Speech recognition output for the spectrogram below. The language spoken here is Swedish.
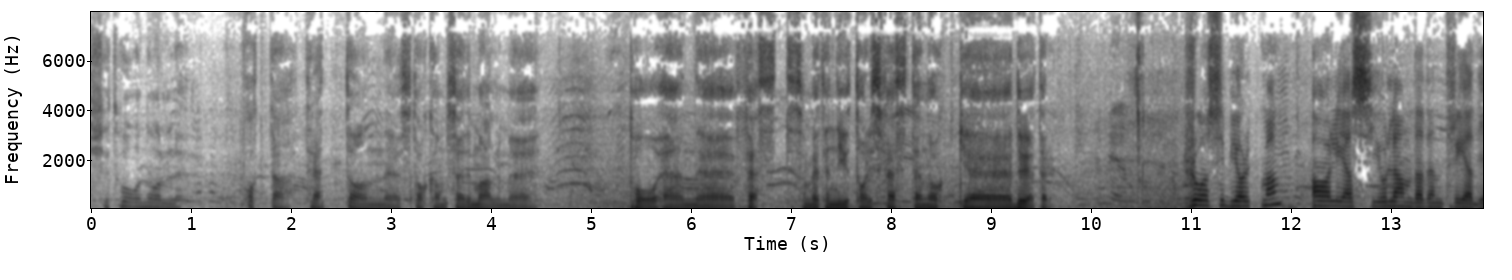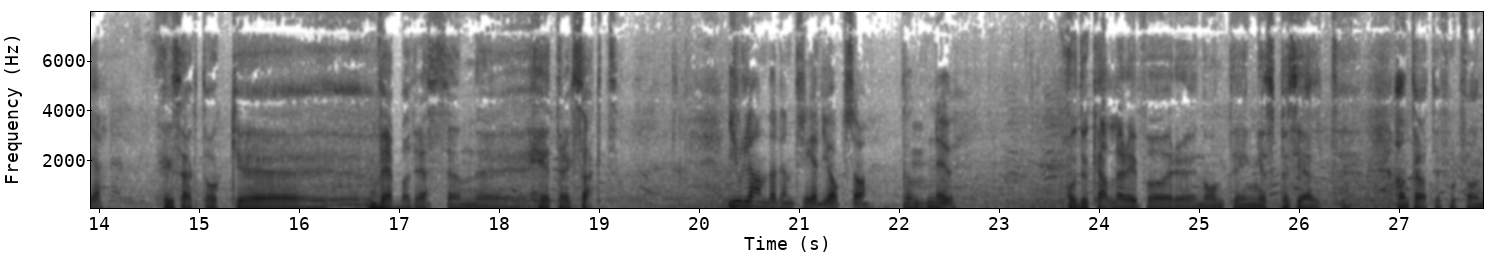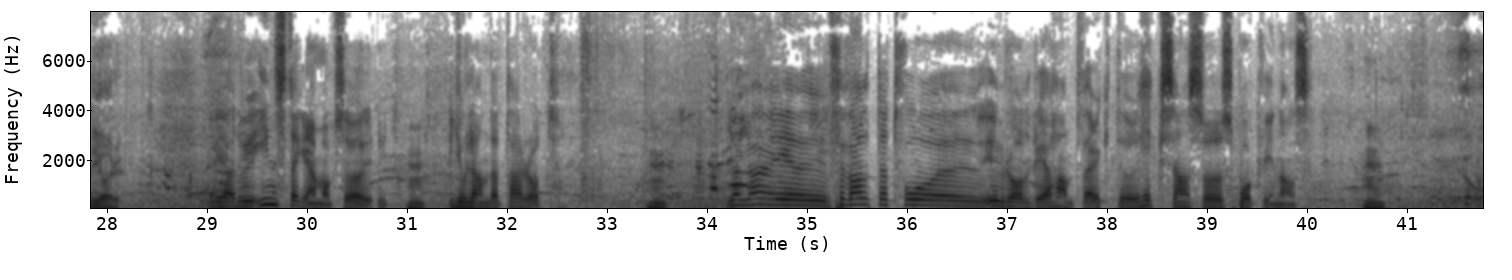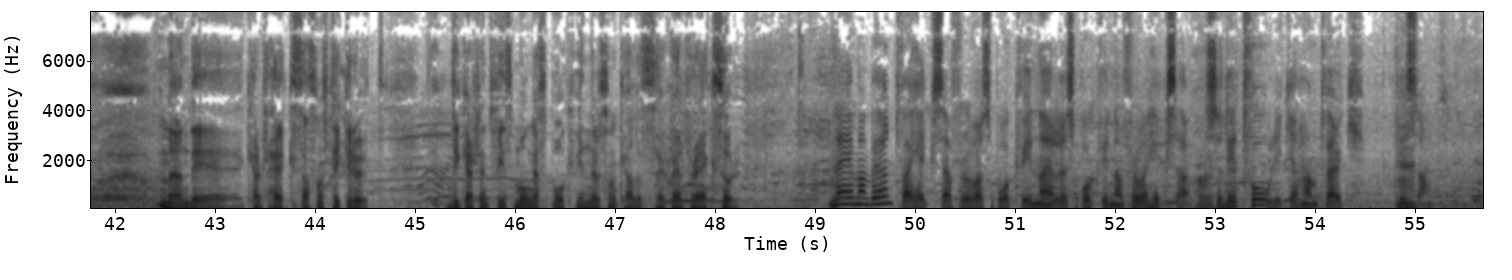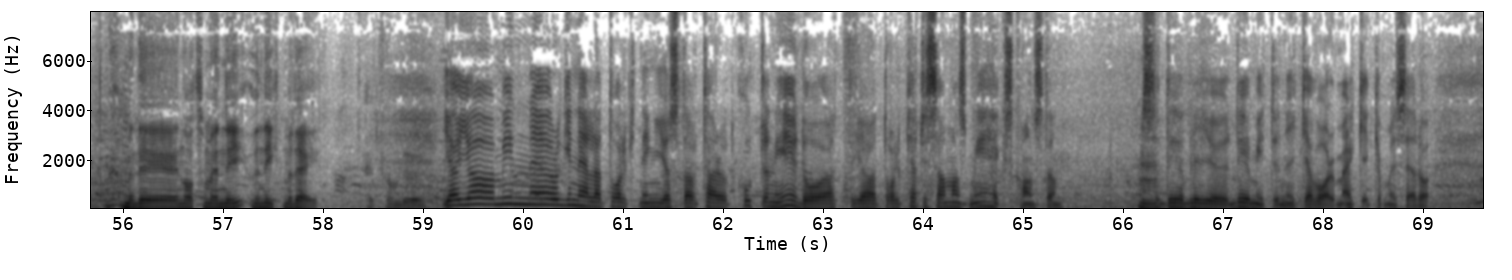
22.08.13 Stockholm Södermalm eh, på en eh, fest som heter Nytorgsfesten och eh, du heter? Rosie Björkman, alias Jolanda den tredje. Exakt och eh, webbadressen eh, heter exakt? Jolanda den tredje också, punkt nu. Och du kallar dig för eh, någonting speciellt, antar jag att du fortfarande gör? Ja, du är Instagram också, mm. Jolanda Tarot. Mm. Ja, jag förvaltar två uh, uråldriga hantverk, häxans och spåkvinnans. Mm. Men det är kanske häxa som sticker ut. Det kanske inte finns många spåkvinnor som kallar sig själv för häxor. Nej, man behöver inte vara häxa för att vara spåkvinna eller spåkvinna för att vara häxa. Mm. Så det är två olika hantverk. Det är mm. sant. Men det är något som är unikt med dig? Du... Ja, ja, min eh, originella tolkning just av tarotkorten är ju då att jag tolkar tillsammans med häxkonsten. Mm. Så det blir ju, det är mitt unika varumärke kan man ju säga då.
